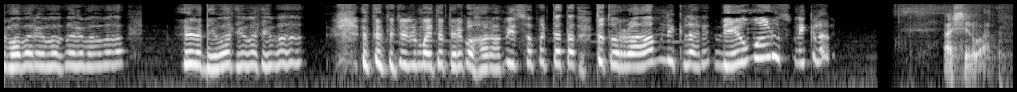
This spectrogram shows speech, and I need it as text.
बाबा रे बाबा रे बाबा अरे देवा देवा देवा तो तुझे मैं तो तेरे को हरामी समझता था तो तो राम निकला रे देव माणूस निकला रे आशीर्वाद.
